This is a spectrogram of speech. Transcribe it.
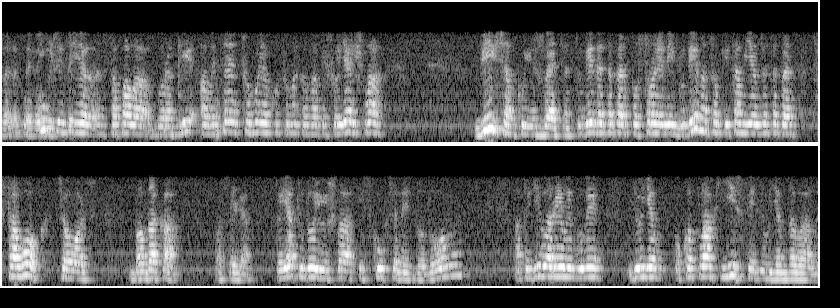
зараз У Купчинці я сапала бураки, але це чого я хочу наказати, що я йшла вівсянкою зветься, туди, де тепер построєний будиночок, і там є вже тепер ставок цього ж балдака Василя. То я туди йшла із Купчини додому, а тоді варили були людям у котлах їсти людям давали.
